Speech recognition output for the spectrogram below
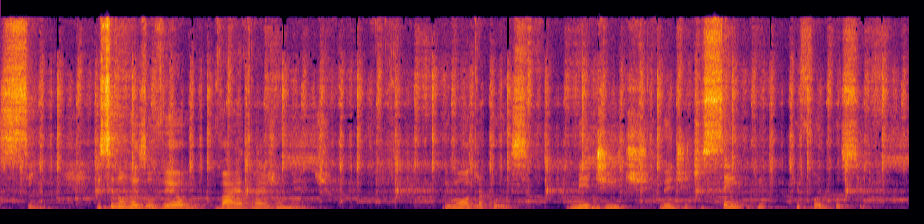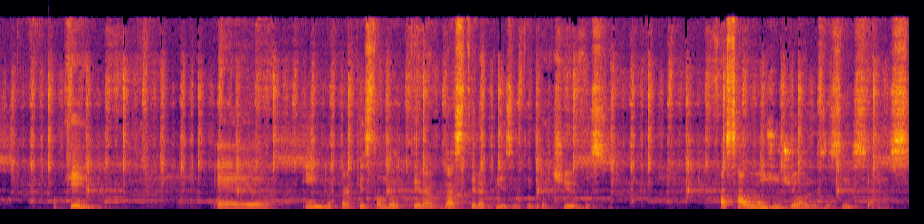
sim. E se não resolveu, vai atrás de um médico. E uma outra coisa, medite. Medite sempre que for possível. Ok? É, indo para a questão das terapias integrativas, faça uso de óleos essenciais.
